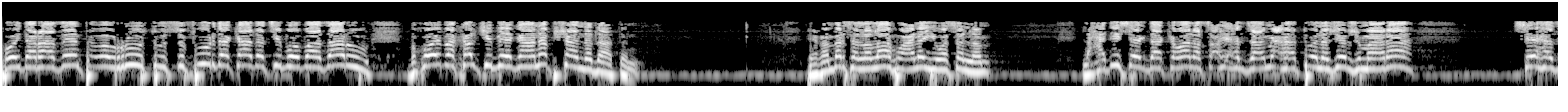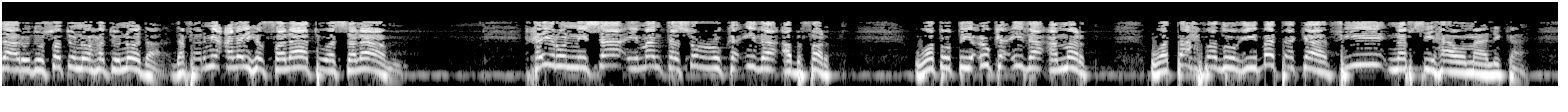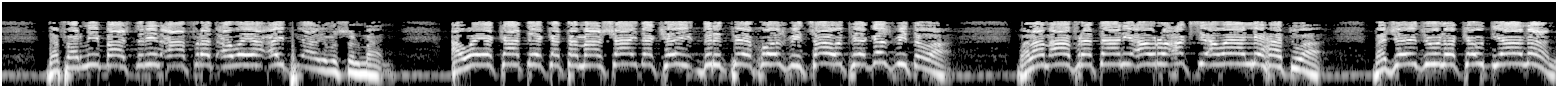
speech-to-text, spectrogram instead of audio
خۆی دەڕازێنتەوە ڕوست و سفور دەکا دەچی بۆ بازار و بخۆی بە خەڵکی بێگانە پیشان دەداتن پێغەمبەر صلی الله عليه وسلم لە حەدیثێکدا کەوا لە صحیح الجامع هاتووە لە ژێر ژمارە 3299 دا. دەفەرمی عليه الصلاة والسلام خير النساء من تسرك إذا أبصرت وتطيعك إذا أمرت وتحفظ غيبتك في نفسها ومالك. دفرمي باشترين آفرد أويا أي بياوي مسلمان. ئەوەیە کاتێک کە تەماشای دەکەی درت پێ خۆش بی چاوت پێگەشت بیتەوە بەڵام ئافرەتانی ئەوڕۆ عکسی ئەوەیان لێ هاتووە بەجێ جوولە کەوتیانان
